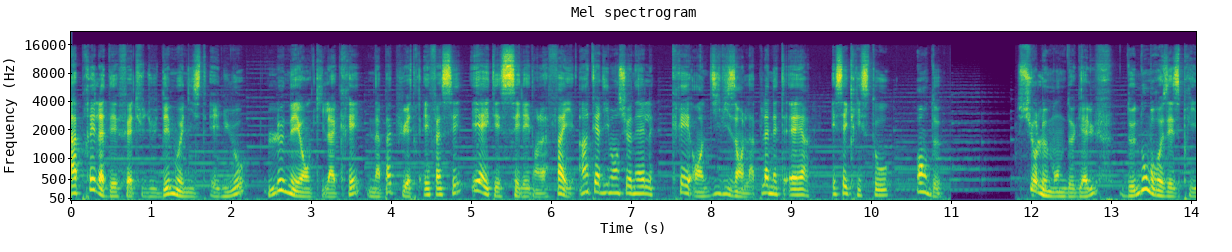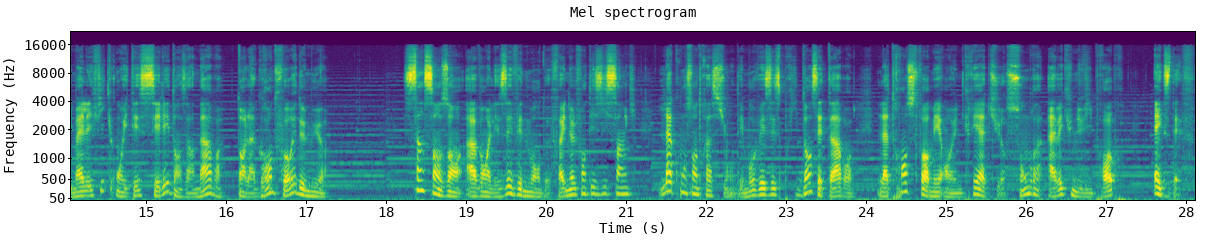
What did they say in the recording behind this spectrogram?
Après la défaite du démoniste Enuo, le néant qu'il a créé n'a pas pu être effacé et a été scellé dans la faille interdimensionnelle créée en divisant la planète R et ses cristaux en deux. Sur le monde de Galuf, de nombreux esprits maléfiques ont été scellés dans un arbre dans la grande forêt de Mua. 500 ans avant les événements de Final Fantasy V, la concentration des mauvais esprits dans cet arbre l'a transformé en une créature sombre avec une vie propre, Exdef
